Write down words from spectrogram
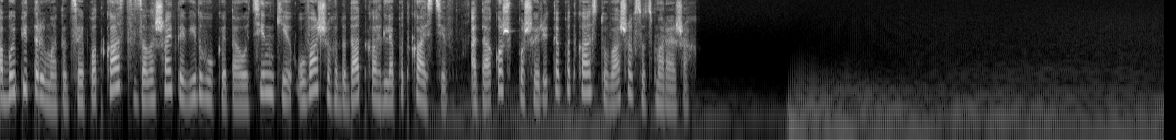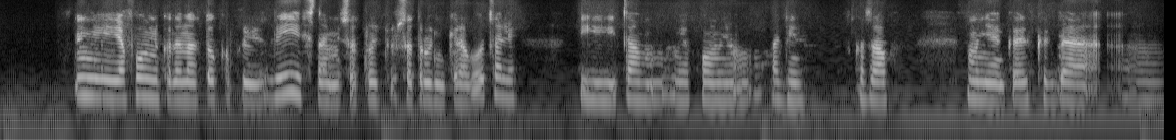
Аби підтримати цей подкаст, залишайте відгуки та оцінки у ваших додатках для подкастів, а також поширюйте подкаст у ваших соцмережах. Я помню, когда нас только привезли, с нами сотрудники работали, и там, я помню, один сказал мне, говорит, когда э,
